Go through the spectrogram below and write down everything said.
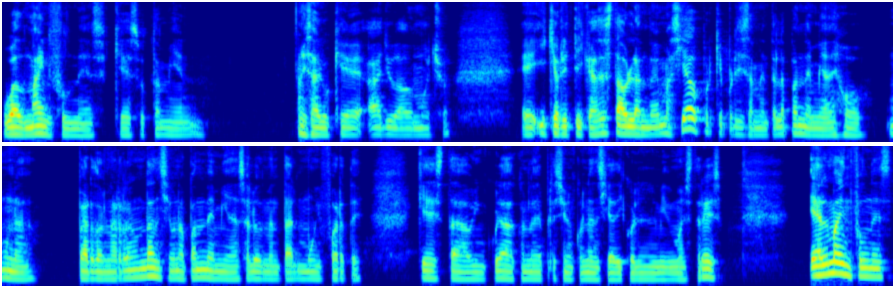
o el mindfulness, que eso también es algo que ha ayudado mucho. Eh, y que ahorita se está hablando demasiado porque precisamente la pandemia dejó una, perdón la redundancia, una pandemia de salud mental muy fuerte que está vinculada con la depresión, con la ansiedad y con el mismo estrés. El mindfulness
